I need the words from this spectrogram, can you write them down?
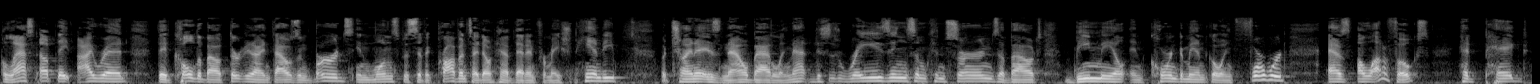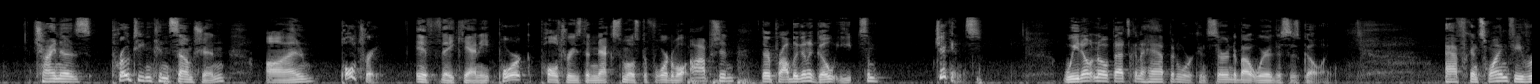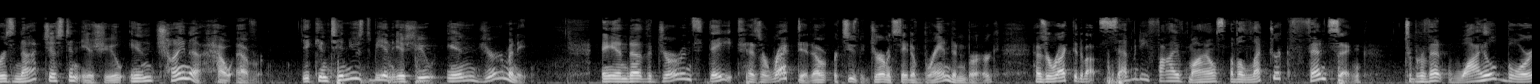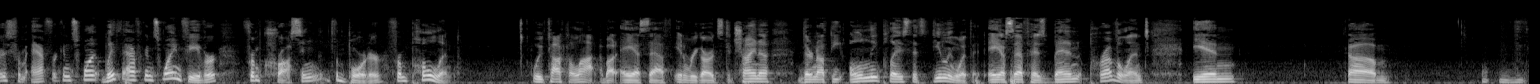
Last update I read, they've culled about 39,000 birds in one specific province. I don't have that information handy, but China is now battling that. This is raising some concerns about bean meal and corn demand going forward, as a lot of folks had pegged China's protein consumption on poultry. If they can't eat pork, poultry is the next most affordable option. They're probably going to go eat some chickens. We don't know if that's going to happen. We're concerned about where this is going. African swine fever is not just an issue in China, however. It continues to be an issue in Germany. And uh, the German state has erected, or excuse me, German state of Brandenburg has erected about 75 miles of electric fencing to prevent wild boars from African swine, with African swine fever from crossing the border from Poland. We've talked a lot about ASF in regards to China. They're not the only place that's dealing with it. ASF has been prevalent in um,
